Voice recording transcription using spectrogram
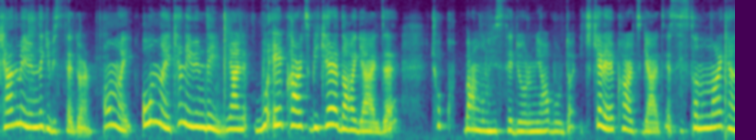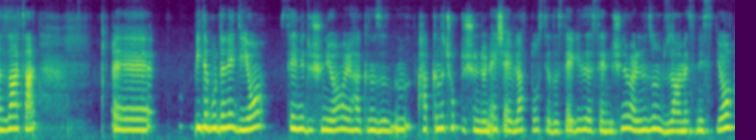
kendimi evimde gibi hissediyorum. Onunla, onunlayken evimdeyim. Yani bu ev kartı bir kere daha geldi. Çok ben bunu hissediyorum ya burada. İki kere ev kartı geldi. E siz tanımlarken zaten ee, bir de burada ne diyor? Seni düşünüyor. Öyle hakkınızın, hakkında çok düşündüğün eş, evlat, dost ya da sevgili de seni düşünüyor. Aranızın düzelmesini istiyor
